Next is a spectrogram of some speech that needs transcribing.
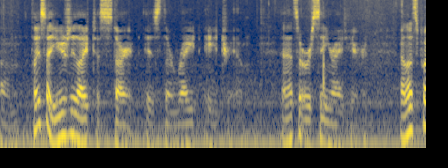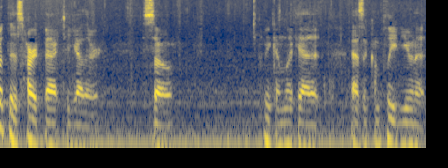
um, the place I usually like to start is the right atrium, and that's what we're seeing right here. Now let's put this heart back together so we can look at it as a complete unit.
